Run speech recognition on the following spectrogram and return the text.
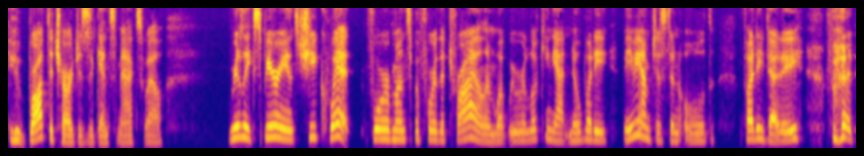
who brought the charges against Maxwell. Really experienced. She quit four months before the trial, and what we were looking at, nobody. Maybe I'm just an old fuddy duddy, but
